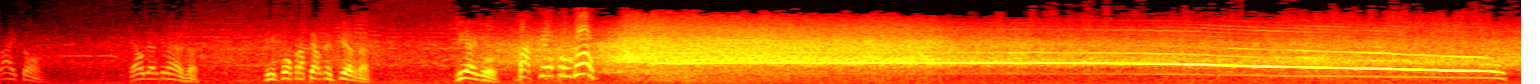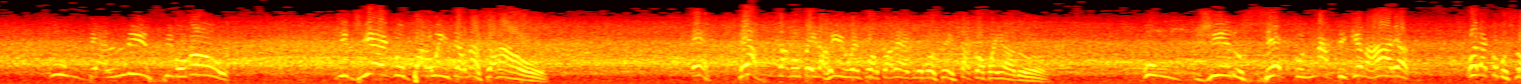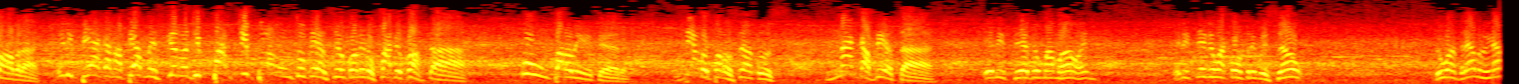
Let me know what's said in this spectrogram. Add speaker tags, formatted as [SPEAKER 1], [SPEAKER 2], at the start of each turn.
[SPEAKER 1] Clayton. Helder Granja. Limpou para a perna esquerda. Diego. Bateu para o gol. Um belíssimo gol de Diego para o Internacional. É festa no Beira Rio, em Porto Alegre, você está acompanhando. Um giro seco na pequena área. Olha como sobra. Ele pega na perna esquerda de bate pronto. Venceu o goleiro Fábio Costa. Um para o Inter. Zero para o Santos. Na gaveta. Ele teve uma mão, hein? Ele teve uma contribuição do André Luiz.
